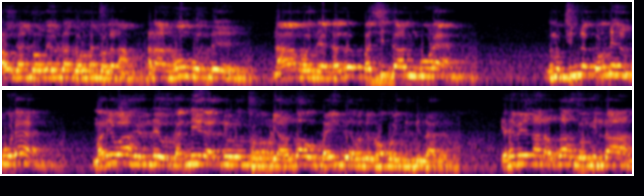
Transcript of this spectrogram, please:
அவருக்கான தொழுத இவருக்கான தொழுதன்னு சொல்லலாம். ஆனால் நோன்பு வந்து நாம் நல்ல பசித்தாலும் கூட நம்ம சின்ன குழந்தைகள் கூட மறைவாக இருந்து ஒரு தண்ணீர் அறிந்துவிடும் சொல்ல முடியாது. அல்லாஹ் பயந்து அவர்கள் நோன்பு வைத்திருக்கின்றார்கள். எனவே நான் அல்லாஹ் சொல்கின்றான்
